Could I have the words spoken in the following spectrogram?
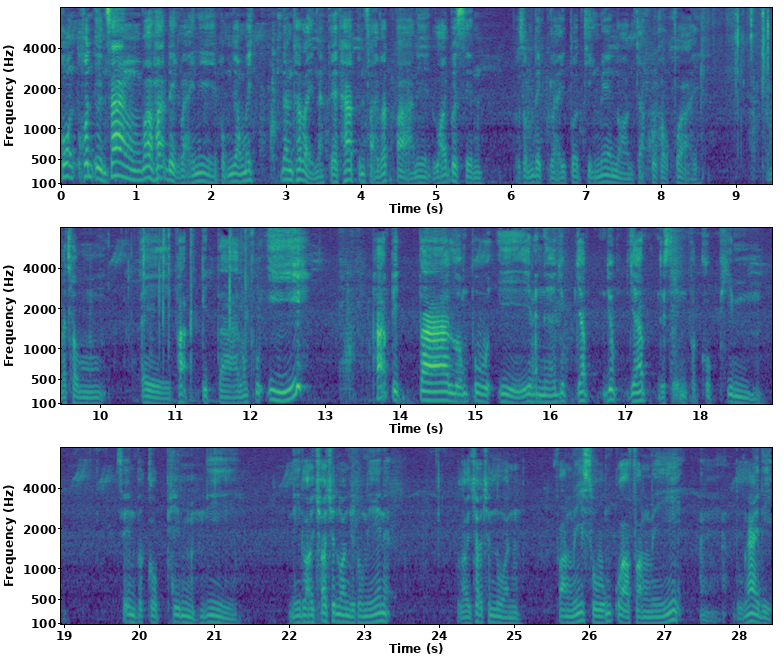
คนคนอื่นสร้างว่าพระเด็กไหลนี่ ผมยังไม่นั่นเท่าไหร่นะ แต่ถ้าเป็นสายวัดป่านี่ร้อยเปอร์เซ็นต์ผสมเด็กไหลตัวจริงแน่นอนจากภูเขาควาย มาชม อ้พระปิดตาหลวงปู่อี พระปิดตาหลวงปู่อีมันเนื้อยุบยับยุบยับดูเส้นประกบพิมพ์ เส้นประกบพิมพ์นี่ นี่รอยช่อชนวนอยู่ตรงนี้เนี่ยรอยช่อชนวน ฝั่งนี้สูงกว่าฝั่งนี้ดูง่ายดี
